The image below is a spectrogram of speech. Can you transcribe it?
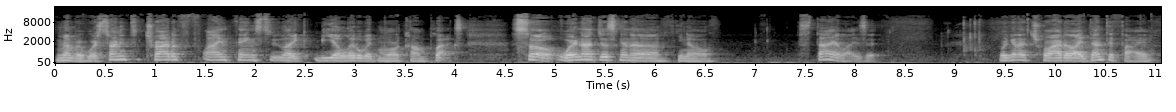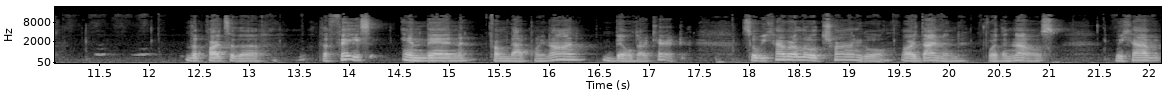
Remember, we're starting to try to find things to like be a little bit more complex. So we're not just gonna, you know, stylize it. We're gonna try to identify the parts of the, the face and then from that point on, build our character. So we have our little triangle or diamond for the nose. We have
